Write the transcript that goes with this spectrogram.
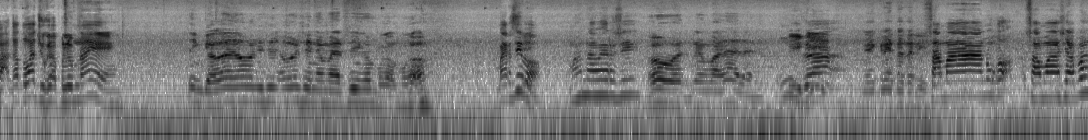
Pak Ketua juga belum naik. Tinggalan yang di sini, oh di sini Mercy nggak buka-buka. Mercy, Po? Mana Mercy? Oh, yang mana tadi? Enggak. Naik kereta tadi. Sama anu kok, sama siapa?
